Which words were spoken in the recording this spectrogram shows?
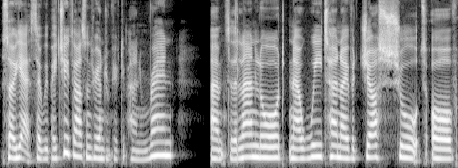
so yeah so we pay 2350 pound in rent um, to the landlord now we turn over just short of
